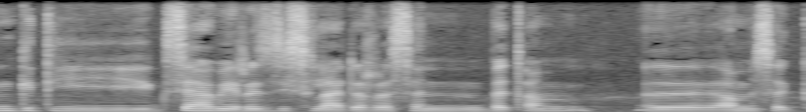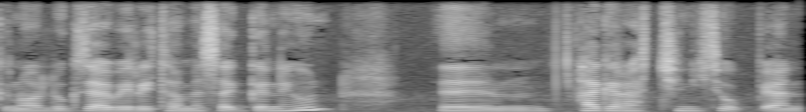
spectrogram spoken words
እንግዲህ እግዚአብሔር እዚህ ስላደረሰን በጣም አመሰግነዋለሁ። እግዚአብሔር የተመሰገነ ይሁን። ሀገራችን ኢትዮጵያን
